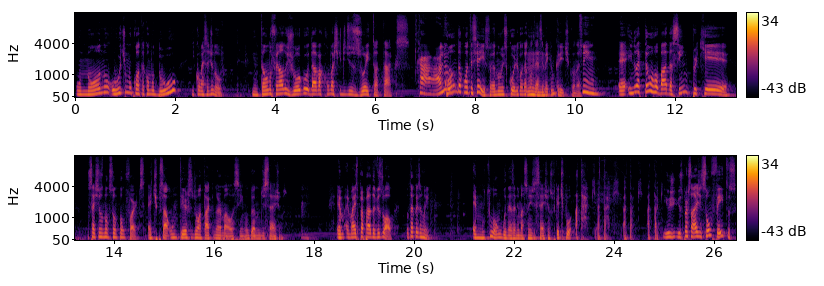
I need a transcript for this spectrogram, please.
o nono, o último conta como duo e começa de novo. Então no final do jogo dava como acho que de 18 ataques. Caralho. Quando acontecia isso, eu não escolho quando acontece, é meio que um crítico, né? Sim. É, e não é tão roubado assim porque os sessions não são tão fortes. É tipo, sabe, um terço de um ataque normal, assim, o dano de sessions. É, é mais pra parada visual. Outra coisa ruim. É muito longo nas animações de sessions, porque é tipo, ataque, ataque, ataque, ataque. E, os- e os personagens são feitos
